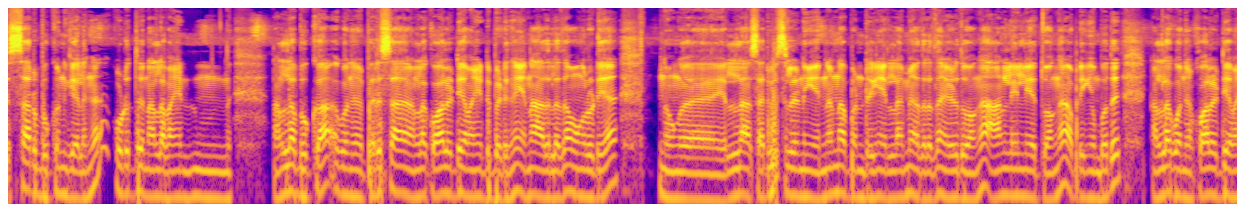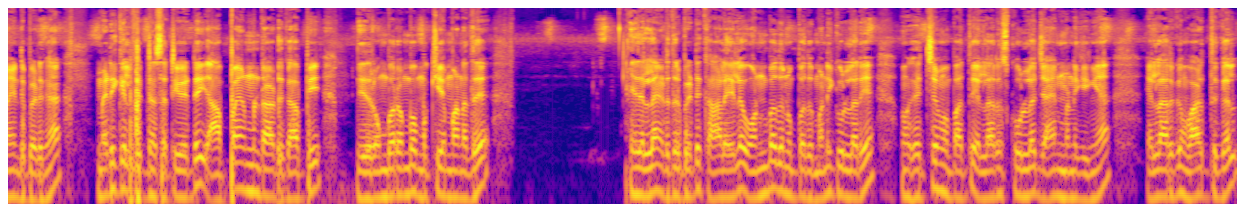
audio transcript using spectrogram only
எஸ்ஆர் புக்குன்னு கேளுங்க. கொடுத்து நல்லா வாங்கி நல்ல புக்காக கொஞ்சம் பெருசாக நல்ல குவாலிட்டியாக வாங்கிட்டு போயிடுங்க. ஏன்னா அதில் தான் உங்களுடைய உங்கள் எல்லா சர்வீஸில் நீங்கள் என்னென்ன பண்ணுறீங்க எல்லாமே அதில் தான் எழுதுவாங்க. ஆன்லைன்லேயே ஏற்றுவாங்க அப்படிங்கும்போது நல்லா கொஞ்சம் குவாலிட்டியாக வாங்கிட்டு போயிடுங்க. Medical fitness certificate appointment order copy இது ரொம்ப ரொம்ப முக்கியமானது. இதெல்லாம் எடுத்துகிட்டு போயிட்டு காலையில் ஒன்பது முப்பது மணிக்குள்ளரே உங்கள் ஹெச்எம்மை பார்த்து எல்லாரும் ஸ்கூலில் ஜாயின் பண்ணிக்கிங்க. எல்லாருக்கும் வாழ்த்துக்கள்.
